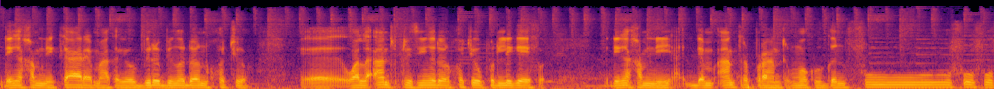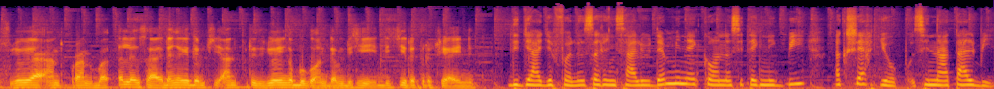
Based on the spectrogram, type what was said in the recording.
di nga xam ni carrément que yow bureau bi nga doon xëccoo wala entreprise yi nga doon xëccoo pour liggéey fa di nga xam ni dem entreprendre moo ko gën fu fuuf fu yow yaa entreprendre ba ëllëg saa da ngay dem ci entreprise yooyu nga bëggoon dem di ci di ci recruter ay nit. di jaajëfal Serigne Saliou Dem mi nekkoon ci technique bi ak Cheikh Diop ci nataal bi.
